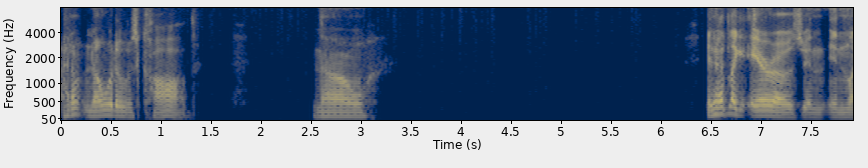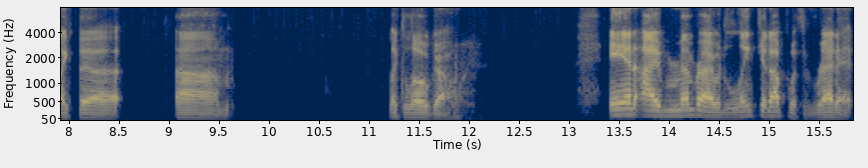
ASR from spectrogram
I don't know what it was called. No. It had like arrows in in like the um like logo. And I remember I would link it up with Reddit.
